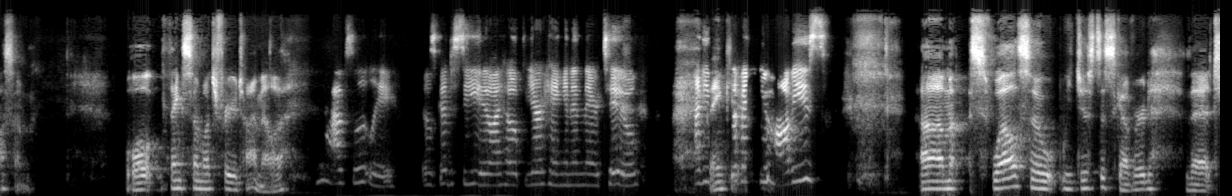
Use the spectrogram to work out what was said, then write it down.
Awesome. Well, thanks so much for your time, Ella. Absolutely. It was good to see you. I hope you're hanging in there too. Have you Thank you. any new hobbies? Um, well, so we just discovered that.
